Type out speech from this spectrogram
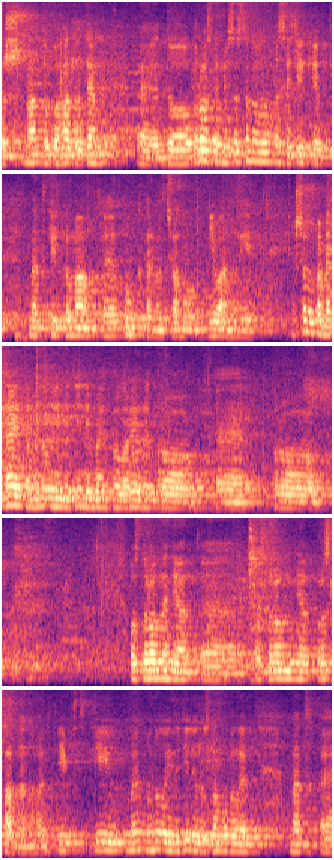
аж надто багато тем е, до роздумів, застановимося тільки над кількома е, пунктами в цьому Євангелії. Якщо ви пам'ятаєте, минулої неділі ми говорили про, е, про оздоровлення, е, оздоровлення розслабленого. І, і ми минулої неділі роздумували над е,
